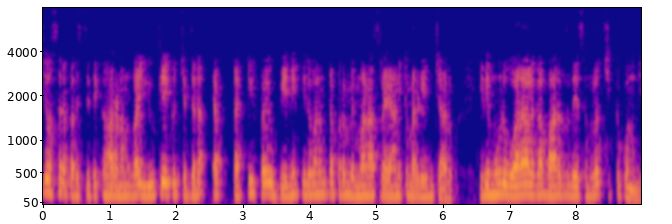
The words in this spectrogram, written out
అత్యవసర పరిస్థితి కారణంగా యూకేకు చెందిన ఎఫ్ థర్టీ ఫైవ్ బిని తిరువనంతపురం విమానాశ్రయానికి మరలించారు. ఇది మూడు వారాలుగా భారతదేశంలో చిక్కుకుంది.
